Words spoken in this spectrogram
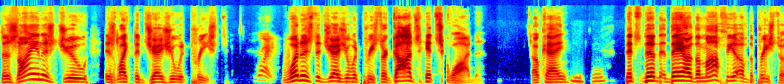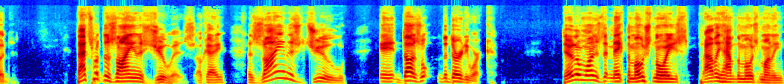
The Zionist Jew is like the Jesuit priest. Right. What is the Jesuit priest? They're God's hit squad. Okay. Mhm. That's they're, they are the mafia of the priesthood. That's what the Zionist Jew is. Okay. A Zionist Jew it does the dirty work. They're the ones that make the most noise, probably have the most money,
